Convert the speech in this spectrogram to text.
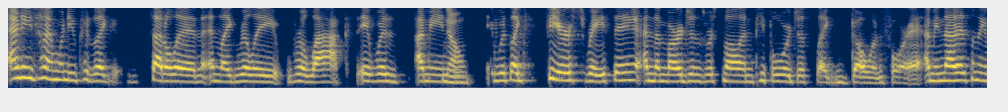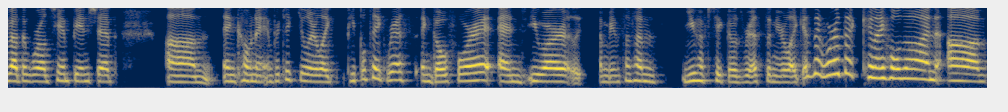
any time when you could like settle in and like really relax. It was, I mean, No. it was like fierce racing, and the margins were small, and people were just like going for it. I mean, that is something about the World Championship um and Kona in particular like people take risks and go for it and you are I mean sometimes you have to take those risks and you're like is it worth it can I hold on um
